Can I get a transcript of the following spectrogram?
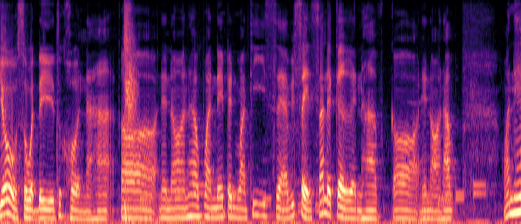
โยสวัสดีทุกคนนะฮะ ก็แน่นอนครับ วันนี้เป็นวันที่แสนพิเศษซะเหลือเกินครับ ก็แน่นอนครับ วันนี้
